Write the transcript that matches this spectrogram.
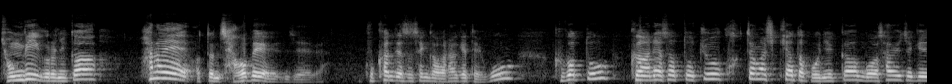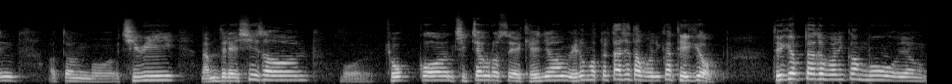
정비 그러니까 하나의 어떤 작업에 이제 국한돼서 생각을 하게 되고 그것도 그 안에서 또 쭉 확장을 시키다 보니까 뭐 사회적인 어떤 뭐 지위, 남들의 시선, 뭐 조건, 직장으로서의 개념 이런 것들 따지다 보니까 대기업, 대기업 따져 보니까 뭐 그냥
